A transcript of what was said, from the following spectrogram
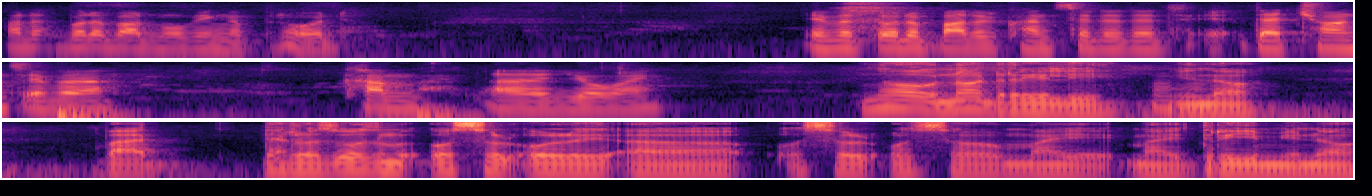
What, what about moving abroad? Ever thought about it, considered it? That chance ever come uh, your way? No, not really. You know, but that was also also always, uh, also also my my dream. You know,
